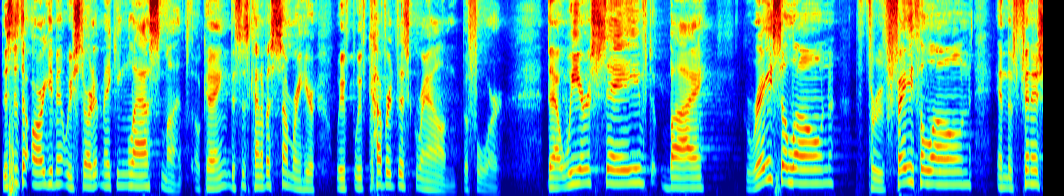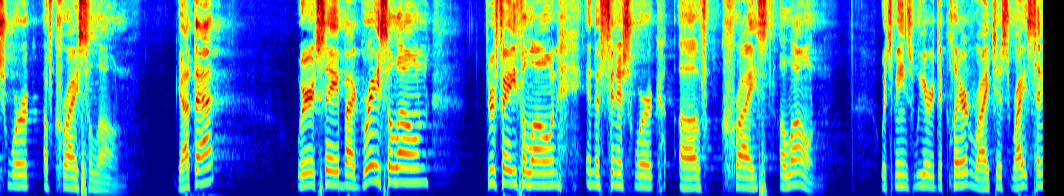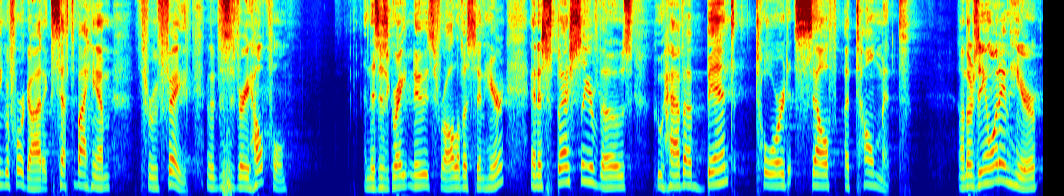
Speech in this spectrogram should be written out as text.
This is the argument we started making last month, okay? This is kind of a summary here. We've, we've covered this ground before. That we are saved by grace alone, through faith alone, in the finished work of Christ alone. Got that? We're saved by grace alone, through faith alone, in the finished work of Christ alone, which means we are declared righteous, right standing before God, accepted by Him through faith. And this is very helpful and this is great news for all of us in here, and especially of those who have a bent toward self atonement. Now, there's anyone in here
